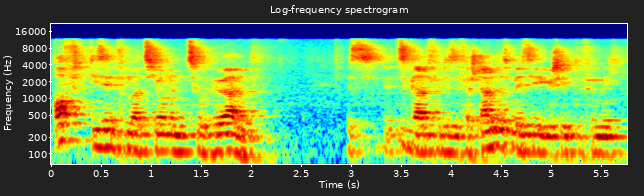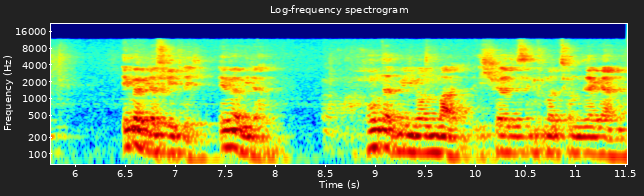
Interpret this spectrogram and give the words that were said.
oft diese Informationen zu hören, ist jetzt gerade für diese verstandesmäßige Geschichte für mich immer wieder friedlich, immer wieder. 100 Millionen Mal. Ich höre diese Informationen sehr gerne.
